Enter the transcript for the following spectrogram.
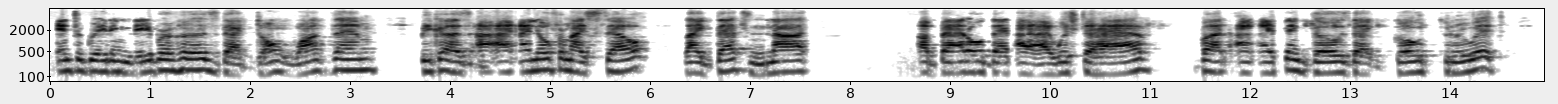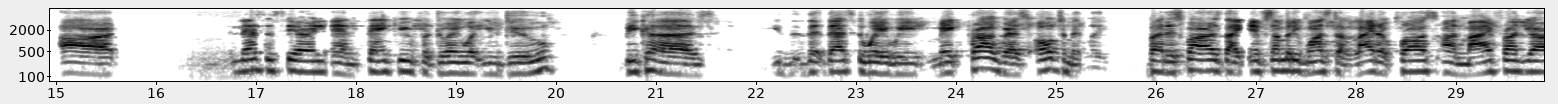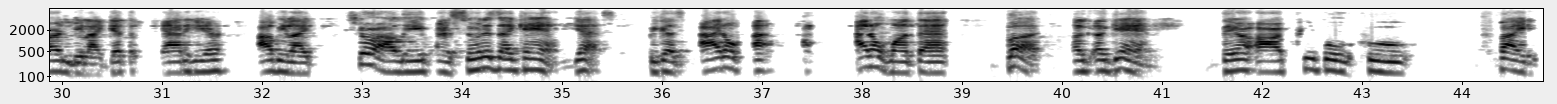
integrating neighborhoods that don't want them because I, I know for myself like that's not a battle that I, I wish to have but I, I think those that go through it are necessary and thank you for doing what you do because th- that's the way we make progress ultimately. But as far as like if somebody wants to light a cross on my front yard and be like, get the out of here, I'll be like, sure, I'll leave as soon as I can. Yes, because I don't I don't want that. But again, there are people who fight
